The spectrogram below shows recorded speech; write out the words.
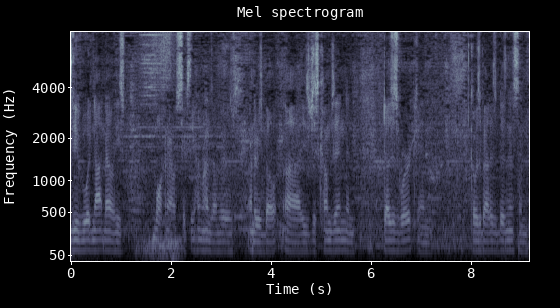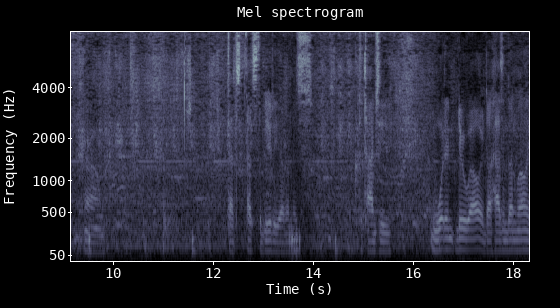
You would not know he's walking around with 60 home runs under his under his belt. Uh, he just comes in and does his work and goes about his business, and um, that's that's the beauty of him. Is the times he wouldn't do well or hasn't done well,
